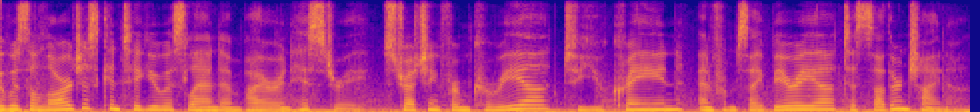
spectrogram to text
It was the largest contiguous land empire in history, stretching from Korea to Ukraine and from Siberia to southern China,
